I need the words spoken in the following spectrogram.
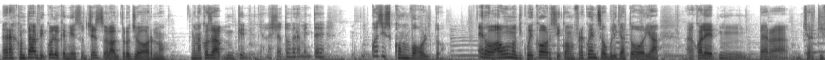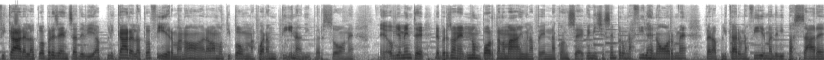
raccontarvi quello che mi è successo l'altro giorno. Una cosa che mi ha lasciato veramente quasi sconvolto. Ero a uno di quei corsi con frequenza obbligatoria, alla quale mh, mm, per certificare la tua presenza devi applicare la tua firma, no? Eravamo tipo una quarantina di persone. E ovviamente le persone non portano mai una penna con sé, quindi c'è sempre una fila enorme per applicare una firma, devi passare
